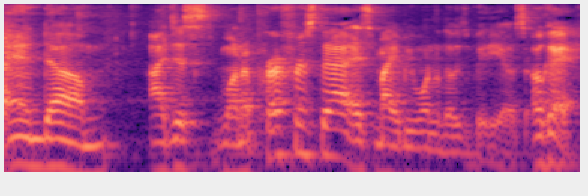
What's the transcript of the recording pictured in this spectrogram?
And um, I just want to preference that. It might be one of those videos. Okay,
